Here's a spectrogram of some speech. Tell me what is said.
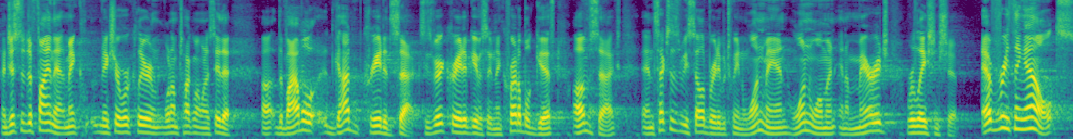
And just to define that and make, make sure we're clear in what I'm talking about when I say that, uh, the Bible, God created sex. He's very creative, gave us an incredible gift of sex, and sex is to be celebrated between one man, one woman, in a marriage relationship. Everything else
